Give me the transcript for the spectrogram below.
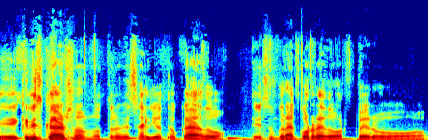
Eh, Chris Carson otra vez salió tocado, es un gran corredor, pero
